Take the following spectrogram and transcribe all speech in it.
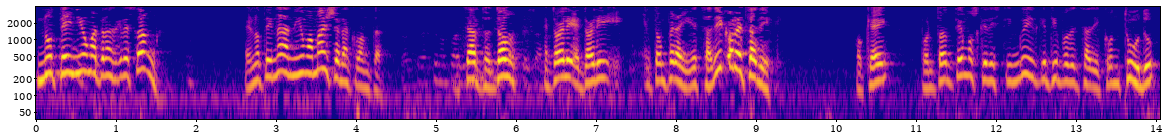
não tem nenhuma transgressão. Ele não tem nada, nenhuma mancha na conta. Certo? Então, então ele, então ele, então peraí, é tzadik ou não é tzadik? Ok? Portanto, temos que distinguir que tipo de tzadik. Contudo,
